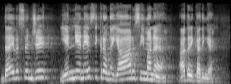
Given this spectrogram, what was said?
தயவு செஞ்சு என்னைய நேசிக்கிறவங்க யாரும் சீமானை ஆதரிக்காதீங்க.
